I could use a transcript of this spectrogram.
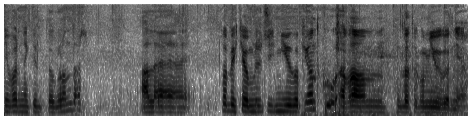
Nieważne kiedy to oglądasz, ale sobie chciałbym życzyć miłego piątku, a Wam do tego miłego dnia.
